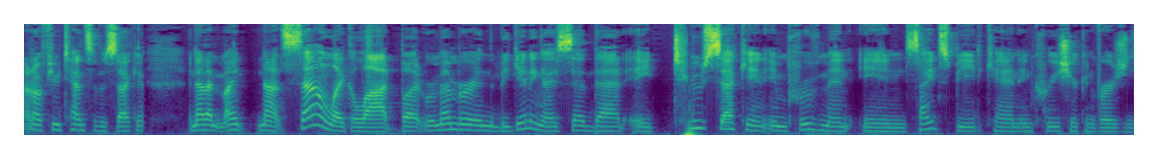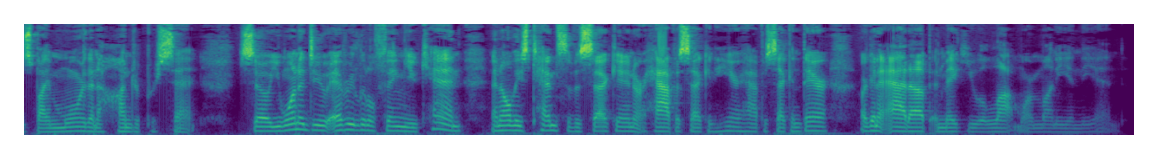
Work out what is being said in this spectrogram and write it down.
don't know, a few tenths of a second. And now that might not sound like a lot, but remember in the beginning I said that a two second improvement in site speed can increase your conversions by more than 100%. So you want to do every little thing you can, and all these tenths of a second or half a second here, half a second there are going to add up and make you a lot more money in the end.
